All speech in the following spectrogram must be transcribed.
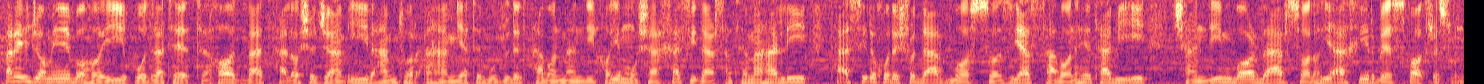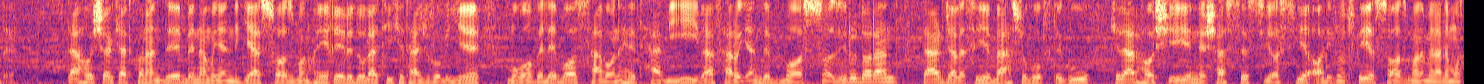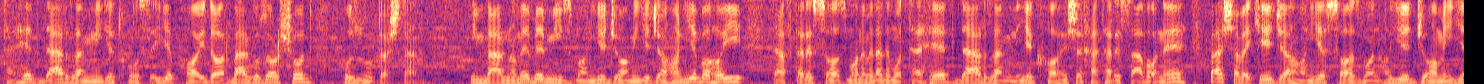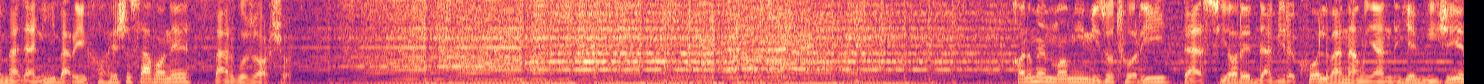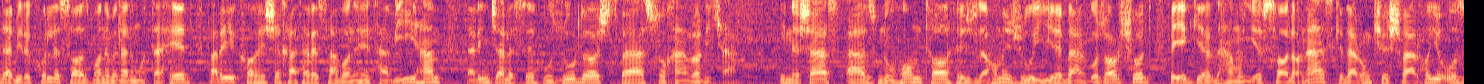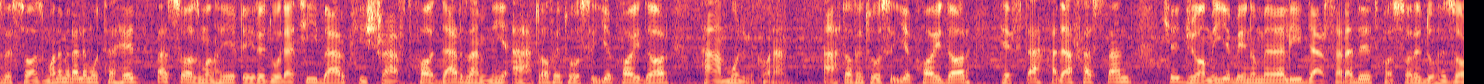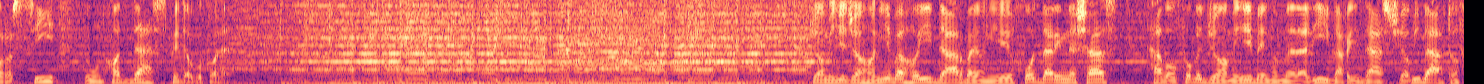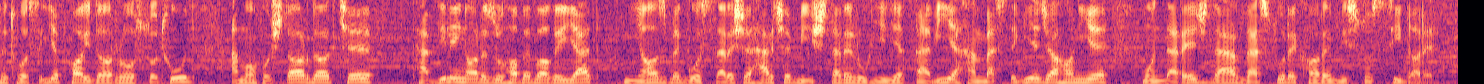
برای جامعه باهایی قدرت اتحاد و تلاش جمعی و همینطور اهمیت وجود توانمندی های مشخصی در سطح محلی تأثیر خودش رو در بازسازی از سوانه طبیعی چندین بار در سالهای اخیر به اثبات رسونده. دهها شرکت کننده به نمایندگی از سازمانهای غیردولتی که تجربه مقابله با سوانه طبیعی و فرایند بازسازی رو دارند در جلسه بحث و گفتگو که در حاشیه نشست سیاسی عالی رتبه سازمان ملل متحد در زمینه توسعه پایدار برگزار شد حضور داشتند. این برنامه به میزبانی جامعه جهانی بهایی دفتر سازمان ملل متحد در زمینه کاهش خطر سوانه و شبکه جهانی سازمانهای جامعه مدنی برای کاهش سوانه برگزار شد. خانم مامی میزوتوری دستیار دبیر کل و نماینده ویژه دبیر کل سازمان ملل متحد برای کاهش خطر سوانه طبیعی هم در این جلسه حضور داشت و سخنرانی کرد. این نشست از نهم تا 18 ژوئیه برگزار شد و یک گرد همایی سالانه است که در اون کشورهای عضو سازمان ملل متحد و سازمانهای غیر دولتی بر پیشرفتها در زمینه اهداف توسعه پایدار تعمل می کنند. اهداف توسعه پایدار 17 هدف هستند که جامعه بین المللی در صدد تا سال 2030 به اونها دست پیدا بکنه. جامعه جهانی بهایی در بیانیه خود در این نشست توافق جامعه بین المللی برای دستیابی به اهداف توسعه پایدار رو ستود اما هشدار داد که تبدیل این آرزوها به واقعیت نیاز به گسترش هرچه بیشتر روحیه قوی همبستگی جهانی مندرج در دستور کار 2030 داره.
